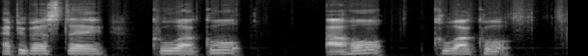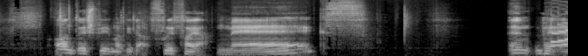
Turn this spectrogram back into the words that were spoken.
Happy Birthday Kuako Aho Kuako. Und ich spiele mal wieder Free Fire Max in PR.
